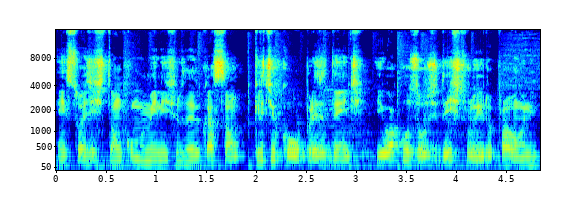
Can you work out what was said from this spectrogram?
em sua gestão como ministro da Educação, criticou o presidente e o acusou de destruir o ProUni.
